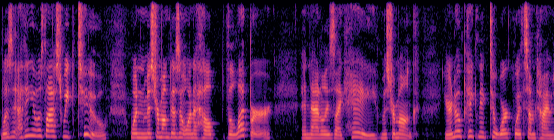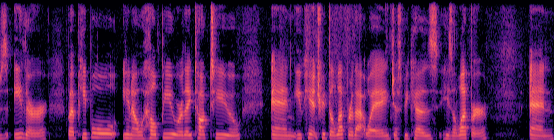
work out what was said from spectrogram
was it I think it was last week too when Mr. Monk doesn't want to help the leper and Natalie's like, "Hey, Mr. Monk, you're no picnic to work with sometimes either, but people, you know, help you or they talk to you and you can't treat the leper that way just because he's a leper." And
